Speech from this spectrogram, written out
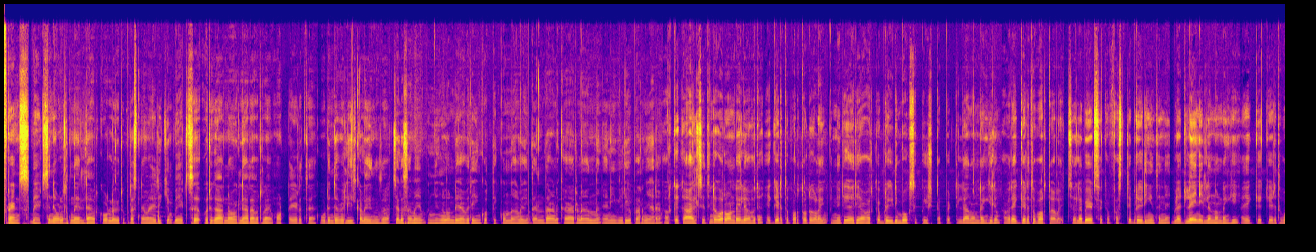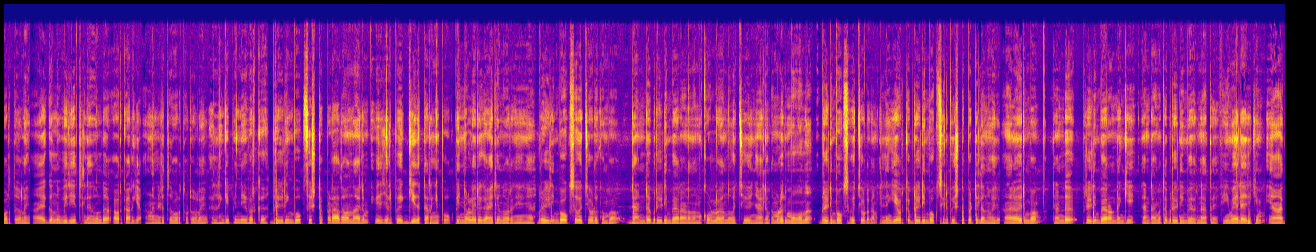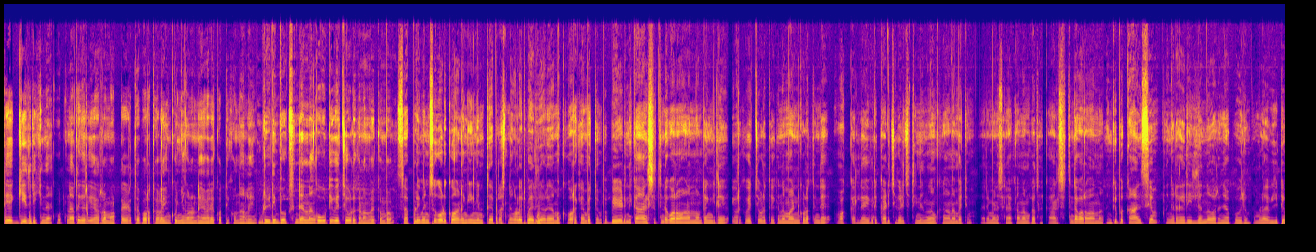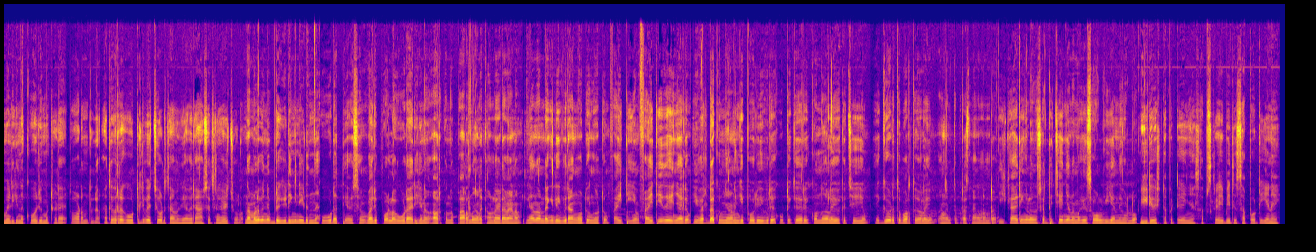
Friends ബേഡ്സിനെ വളർത്തുന്ന എല്ലാവർക്കും ഉള്ള ഒരു പ്രശ്നമായിരിക്കും. ബേഡ്സ് ഒരു കാരണവുമില്ലാതെ അവരുടെ മുട്ടയെടുത്ത് കൂടിന്റെ വെളിയിൽ കളയുന്നത്. ചില സമയം കുഞ്ഞുങ്ങളുണ്ടെങ്കിൽ അവരെയും കൊത്തി കൊന്നു കളയും. അതെന്താണ് കാരണം എന്ന് ഞാൻ ഈ വീഡിയോ പറഞ്ഞു തരാം അവർക്ക് കാൽസ്യത്തിന്റെ കുറവുണ്ടെങ്കിലും അവർ എഗ് എടുത്ത് പുറത്തോട്ട് കളയും. പിന്നെ ഒരു കാര്യം അവർക്ക് ബ്രീഡിംഗ് ബോക്സ് ഇപ്പോൾ ഇഷ്ടപ്പെട്ടില്ല എന്നുണ്ടെങ്കിലും അവർ എഗ് എടുത്ത് പുറത്ത് കളയും. ചില ബേഡ്സ് ഒക്കെ ഫസ്റ്റ് ബ്രീഡിങ്ങിൽ തന്നെ ബ്ലഡ് ലൈൻ ഇല്ലെന്നുണ്ടെങ്കിൽ ആ ഒക്കെ എടുത്ത് പുറത്ത് കളയും. ആ എഗ് ഒന്നും വിരിയത്തില്ല. അതുകൊണ്ട് അവർക്കറിയാം അങ്ങനെ എടുത്ത് പുറത്തോട്ട് കളയും. അല്ലെങ്കിൽ പിന്നെ ഇവർക്ക് ബ്രീഡിംഗ് ബോക്സ് ഇഷ്ടപ്പെടാതെ വന്നാലും ഇവർ ചിലപ്പോൾ എഗ് ചെയ്തിട്ട് ഇറങ്ങിപ്പോകും പിന്നുള്ള ഒരു കാര്യം എന്ന് പറഞ്ഞു കഴിഞ്ഞാൽ ബ്രീഡിംഗ് ബോക്സ് വെച്ച് കൊടുക്കുമ്പോൾ രണ്ട് ബ്രീഡിംഗ് പെയറാണ് നമുക്കുള്ളതെന്ന് വെച്ച് കഴിഞ്ഞാലും നമ്മളൊരു മൂന്ന് ബ്രീഡിംഗ് ബോക്സ് വെച്ച് കൊടുക്കണം. ഇല്ലെങ്കിൽ അവർക്ക് ബ്രീഡിംഗ് ബോക്സ് ചിലപ്പോൾ ഇഷ്ടപ്പെട്ടില്ലെന്ന് വരും. അങ്ങനെ വരുമ്പം രണ്ട് ബ്രീഡിംഗ് പെയർ ഉണ്ടെങ്കിൽ രണ്ടാമത്തെ ബ്രീഡിംഗ് പെയറിനകത്ത് ഫീമെയിൽ ആയിരിക്കും. ആദ്യം എഗ് ചെയ്തിരിക്കുന്ന കൂട്ടിനകത്ത് കയറി അവരുടെ മുട്ട എടുത്ത് പുറത്ത് കളയും. കുഞ്ഞുങ്ങളുണ്ടെങ്കിൽ അവരെ കൊത്തി കൊന്നു കളയും. ബ്രീഡിംഗ് ബോക്സിന്റെ എണ്ണം കൂട്ടി വെച്ച് കൊടുക്കണം വെക്കുമ്പം. സപ്ലിമെന്റ്സ് കൊടുക്കുവാണെങ്കിൽ ഇങ്ങനത്തെ പ്രശ്നങ്ങൾ ഒരു പരിധി വരെ നമുക്ക് കുറയ്ക്കാൻ പറ്റും. ഇപ്പോൾ ബീഡിന് കാൽസ്യത്തിന്റെ കുറവാണെന്നുണ്ടെങ്കിൽ ഇവർക്ക് വെച്ച് കൊടുത്തേക്കുന്ന മൺകുടത്തിന്റെ വക്കല്ല ഇവർ കടിച്ച് കടിച്ച് തിന്നുന്നത് നമുക്ക് കാണാൻ പറ്റും. നേരെ മനസ്സിലാക്കാം നമുക്കത് കാൽസ്യത്തിന്റെ നിങ്ങൾക്ക് നിങ്ങൾക്കിപ്പോൾ കാൽസ്യം നിങ്ങളുടെ കയ്യിൽ ഇല്ലെന്ന് പറഞ്ഞാൽ പോലും നമ്മൾ വീട്ടിൽ മേടിക്കുന്ന കോഴിമുട്ടയുടെ തോടുണ്ടല്ലോ അത് ഇവരുടെ കൂട്ടിൽ വെച്ച് കൊടുത്താൽ മതി അവർ ആവശ്യത്തിന് കഴിച്ചോളും. നമ്മൾ പിന്നെ ബ്രീഡിങ്ങിന് ഇടുന്ന കൂട് അത്യാവശ്യം വലുപ്പമുള്ള കൂടായിരിക്കണം. അവർക്കൊന്ന് പറന്ന് കിടക്കാനുള്ള ഇട വേണം. ഇല്ലാന്നുണ്ടെങ്കിൽ ഇവർ അങ്ങോട്ടും ഇങ്ങോട്ടും ഫൈറ്റ് ചെയ്യും. ഫൈറ്റ് ചെയ്ത് കഴിഞ്ഞാലും ഇവരുടെ കുഞ്ഞാണെങ്കിൽ പോലും ഇവർ കൂട്ടിക്കയറി കൊന്നു കളയുകയൊക്കെ ചെയ്യും. എഗ് എടുത്ത് പുറത്ത് കളയും. അങ്ങനത്തെ പ്രശ്നങ്ങളുണ്ട്. ഈ കാര്യങ്ങളൊന്ന് ശ്രദ്ധിച്ചു കഴിഞ്ഞാൽ നമുക്ക് സോൾവ് ചെയ്യാന്നേ ഉള്ളൂ. വീഡിയോ ഇഷ്ടപ്പെട്ട് കഴിഞ്ഞാൽ സബ്സ്ക്രൈബ് ചെയ്ത് സപ്പോർട്ട് ചെയ്യണേ.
